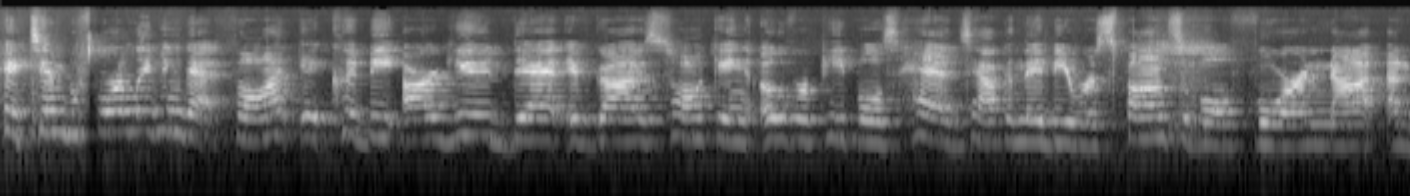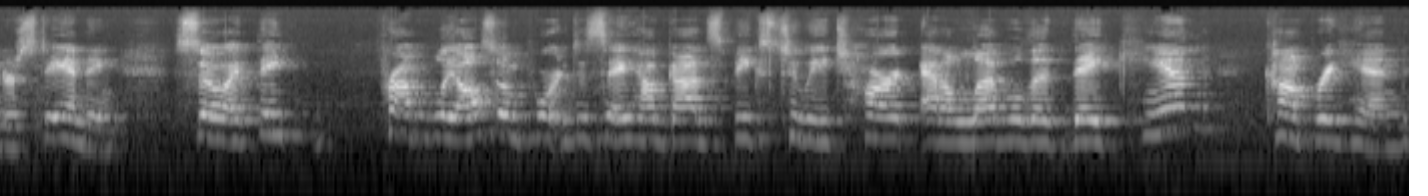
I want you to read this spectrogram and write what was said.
Hey, Tim, before leaving that thought, it could be argued that if God is talking over people's heads, how can they be responsible for not understanding? So I think probably also important to say how God speaks to each heart at a level that they can comprehend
